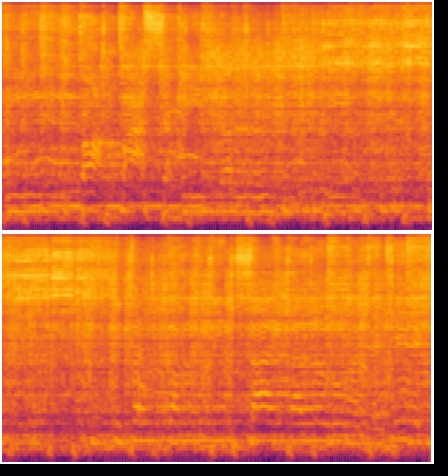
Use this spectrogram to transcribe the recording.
Davi, toca Shakira. Então comienza y alguna te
